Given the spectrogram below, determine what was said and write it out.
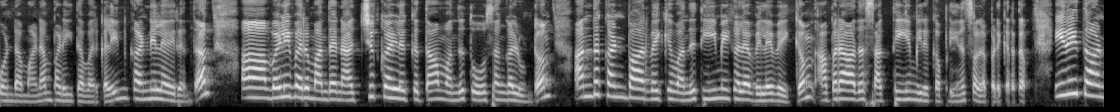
கொண்ட மனம் படைத்தவர்களின் கண்ணில் இருந்து வெளிவரும் அந்த நச்சுக்களுக்கு தான் வந்து தோஷங்கள் உண்டு. அந்த கண் பார்வைக்கு வந்து தீமைகளை விளைவிக்கும் அபராத சக்தியும் இருக்கு அப்படின்னு சொல்லப்படுகிறது. இதைத்தான்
